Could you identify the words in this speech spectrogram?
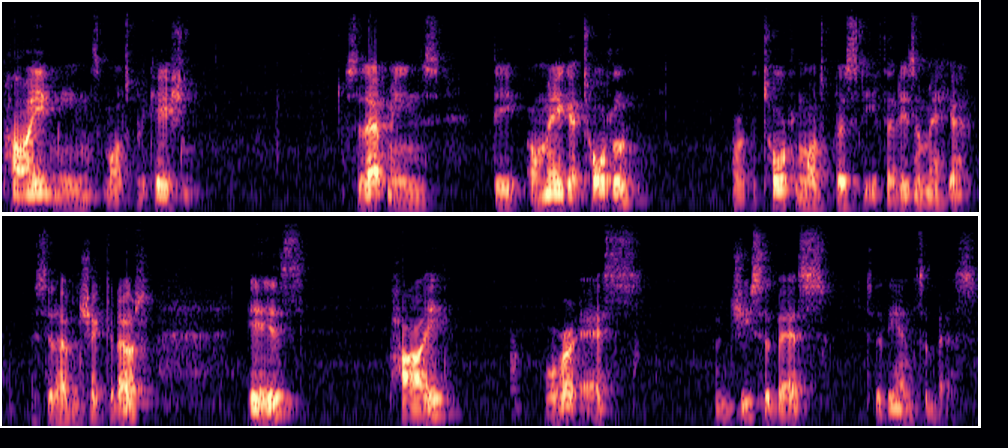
pi means multiplication so that means the omega total, or the total multiplicity, if that is omega, I still haven't checked it out, is pi over s of g sub s to the n sub s.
